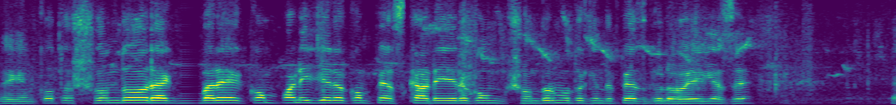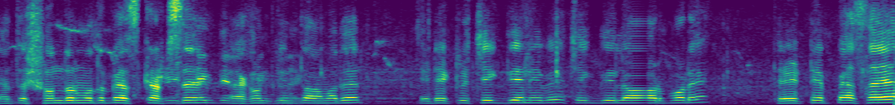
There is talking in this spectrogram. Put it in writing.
দেখেন কত সুন্দর একবারে কোম্পানি যেরকম প্যাচ কাটে এরকম সুন্দর মতো কিন্তু প্যাচগুলো হয়ে গেছে। এত সুন্দর মতো প্যাচ কাটছে। এখন কিন্তু আমাদের এটা একটু চেক দিয়ে নেবে। চেক দিয়ে নেওয়ার পরে থ্রেড টেপ পেঁচায়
